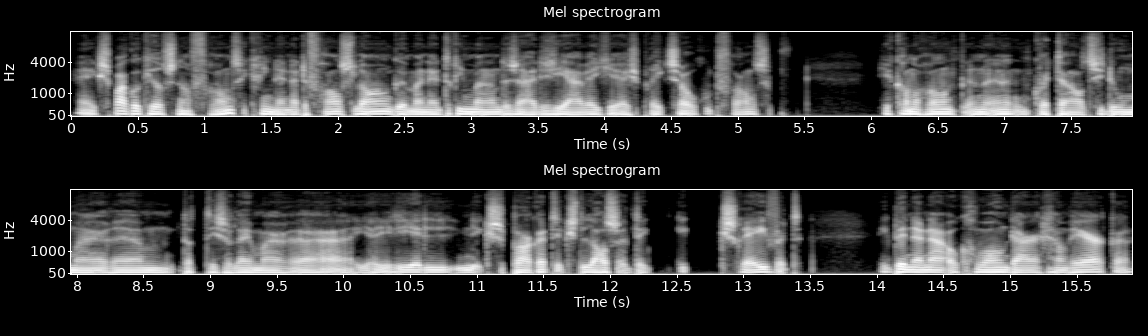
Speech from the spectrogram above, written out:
En ik sprak ook heel snel Frans. Ik ging daar naar de Frans langue, maar na drie maanden zeiden ze, ja weet je, jij spreekt zo goed Frans. Je kan nog wel een, een, kwartaaltje doen, maar ehm, dat is alleen maar, je- ik sprak het, ik las het, ik, ik schreef het. Ik ben daarna ook gewoon daar gaan werken.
